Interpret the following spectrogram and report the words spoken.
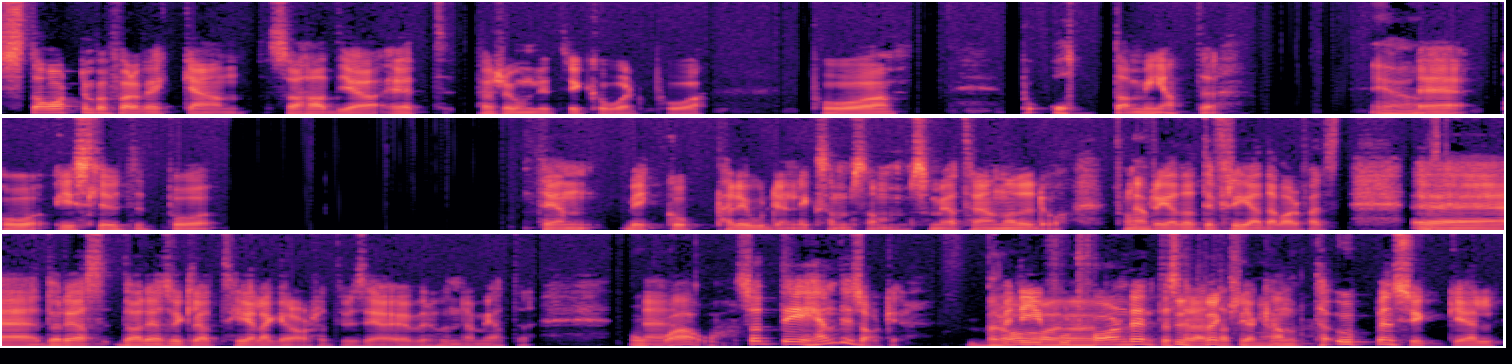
starten på förra veckan, så hade jag ett personligt rekord på, på, på 8 meter. Ja. Eh, och i slutet på den veckoperioden liksom som, som jag tränade då, från Ja. fredag till fredag var det faktiskt, eh, då, hade jag, då hade jag cyklat hela garaget, det vill säga över 100 meter. Oh, eh, wow. Så att det händer saker. Bra Men det är fortfarande eh, inte så att jag kan ta upp en cykel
